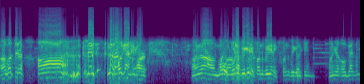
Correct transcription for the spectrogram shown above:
I'll go to the ah orgasm part. I don't know. I'm going Oh, from the beginning, from the beginning, from the beginning. Okay. Want your orgasm?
